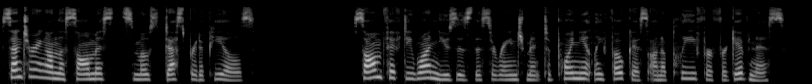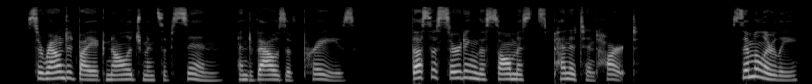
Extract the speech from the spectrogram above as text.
centering on the psalmist's most desperate appeals. Psalm 51 uses this arrangement to poignantly focus on a plea for forgiveness, surrounded by acknowledgments of sin and vows of praise, thus asserting the psalmist's penitent heart. Similarly,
